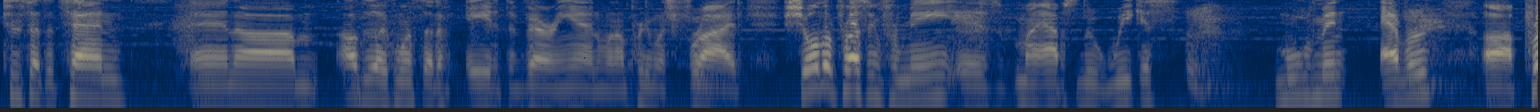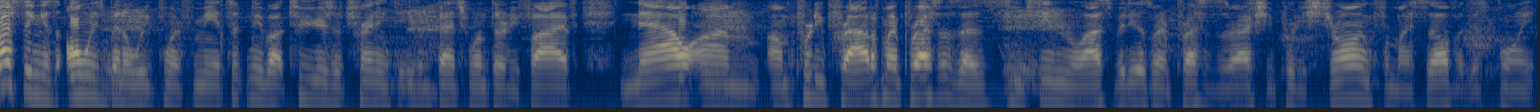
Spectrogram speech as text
two sets of 10, and um, I'll do like one set of eight at the very end when I'm pretty much fried. Shoulder pressing for me is my absolute weakest movement ever. Uh, pressing has always been a weak point for me. It took me about two years of training to even bench 135. Now I'm I'm pretty proud of my presses. As you've seen in the last videos, my presses are actually pretty strong for myself at this point.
